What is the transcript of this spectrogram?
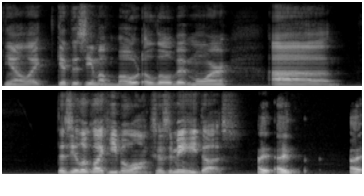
you know like get to see him emote a little bit more. Uh does he look like he belongs? Because to me he does. I, I, I,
